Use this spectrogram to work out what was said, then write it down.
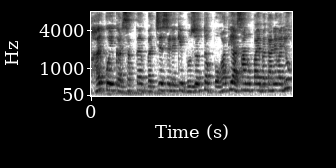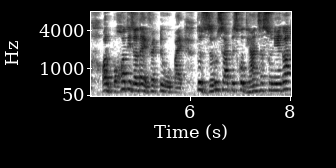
हर कोई कर सकता है। बच्चे से लेके बुज़ुर्ग तक बहुत ही आसान उपाय बताने वाली हूँ और बहुत ही ज़्यादा इफ़ेक्टिव उपाय। तो ज़रूर से आप इसको ध्यान से सुनिएगा।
